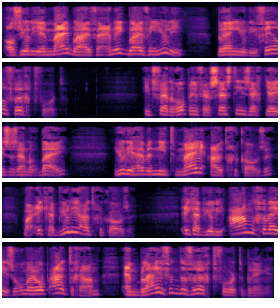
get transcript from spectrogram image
Als jullie in mij blijven en ik blijf in jullie, breng jullie veel vrucht voort. Iets verderop in vers 16 zegt Jezus er nog bij, jullie hebben niet mij uitgekozen, maar ik heb jullie uitgekozen. Ik heb jullie aangewezen om erop uit te gaan en blijvende vrucht voor te brengen,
